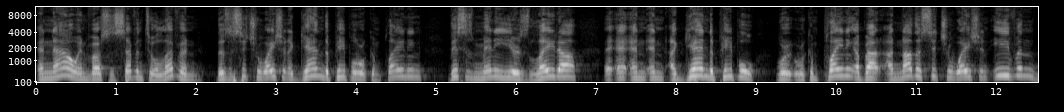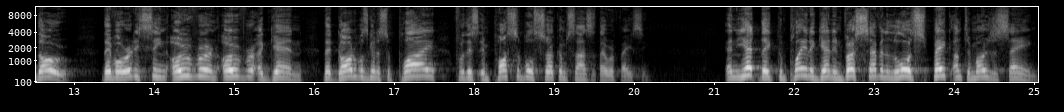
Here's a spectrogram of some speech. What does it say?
And now in verses 7 to 11, there's a situation again, the people were complaining. This is many years later. And, and, again, the people were, were complaining about another situation, even though they've already seen over and over again that God was going to supply for this impossible circumstance that they were facing. And yet they complain again in verse 7 And the Lord spake unto Moses, saying,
